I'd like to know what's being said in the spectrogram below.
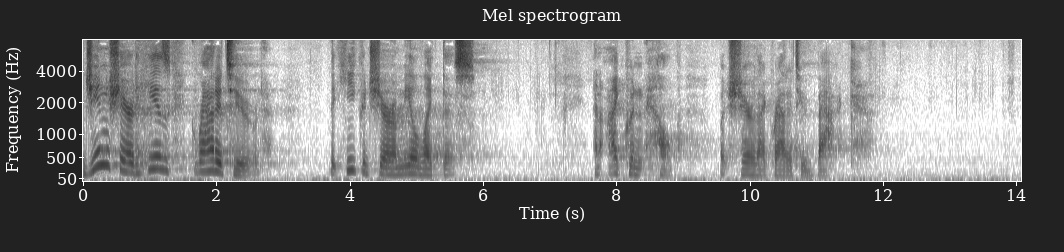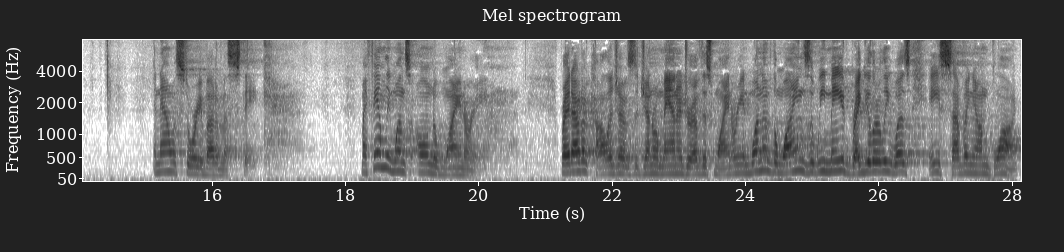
Jin shared his gratitude that he could share a meal like this. And I couldn't help but share that gratitude back. And now a story about a mistake. My family once owned a winery. Right out of college, I was the general manager of this winery, and one of the wines that we made regularly was a Sauvignon Blanc.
